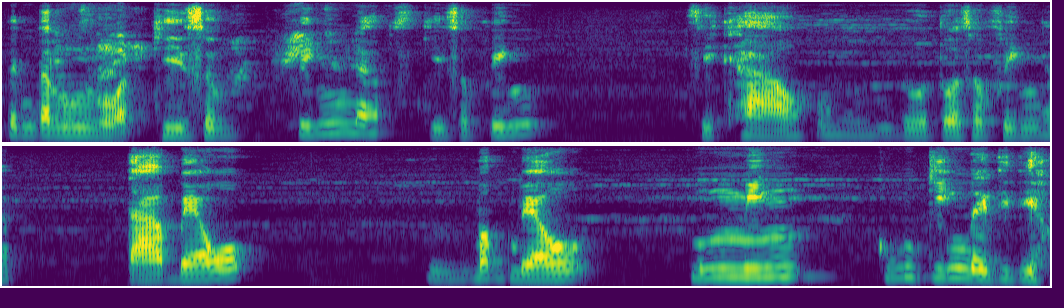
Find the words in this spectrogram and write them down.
เป็นตะลุงหนวดขี่สฟิงค์นะครับขี่สฟิงค์สีขาวดูตัวสฟิงค์ครับ ตาแบลบ้องแบลมุ้งมิ้งกุ้งกิ้งเลยทีเดียว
